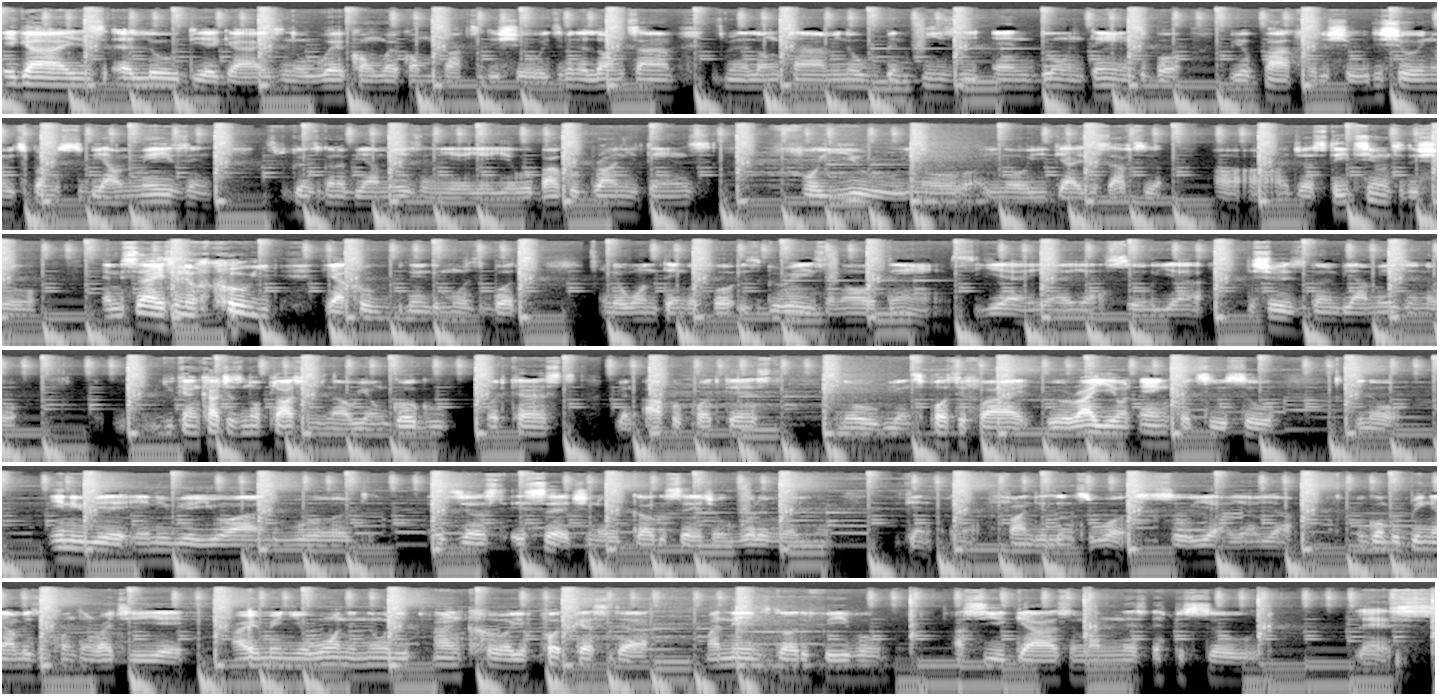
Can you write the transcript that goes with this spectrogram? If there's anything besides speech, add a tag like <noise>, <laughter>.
Hey guys, hello dear guys. You know, welcome, welcome back to the show. It's been a long time. It's been a long time. You know, we've been busy and doing things, but we are back for the show. This show, you know, it's promised to be amazing. It's, it's gonna be amazing. Yeah, yeah, yeah. We're back with brand new things for you. You know, you know, you guys just have to uh, uh, just stay tuned to the show. And besides, you know, <laughs> COVID, yeah, COVID doing the most, but you know, one thing before is grace and all things yeah, yeah, yeah. So yeah, the show is going to be amazing. You, know, you can catch us on all platforms now. We're on Google Podcast, we're on Apple Podcast, you know, we're on Spotify, we're right here on Anchor too. So you know, anywhere, anywhere you are in the world, it's just a search. You know, Google search or whatever. You know, you can you know, find the links to us. So yeah, yeah, yeah. We're gonna be bringing amazing content right here. Yeah. I remain your one and only anchor, your podcaster. My name's God Favor. I'll see you guys in my next episode. Bless.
